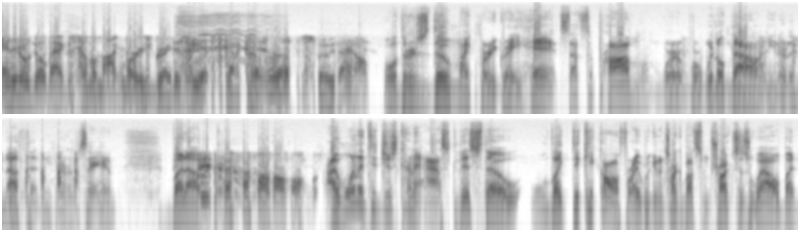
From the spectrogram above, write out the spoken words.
and then it'll go back to some of Mike Murray's greatest hits to kind of cover up and smooth out. well, there's no Mike Murray great hits. That's the problem. We're we're whittled down, you know, to nothing. You know what I'm saying? But um, I wanted to just kind of ask this though, like to kick off, right? We're going to talk about some trucks as well, but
